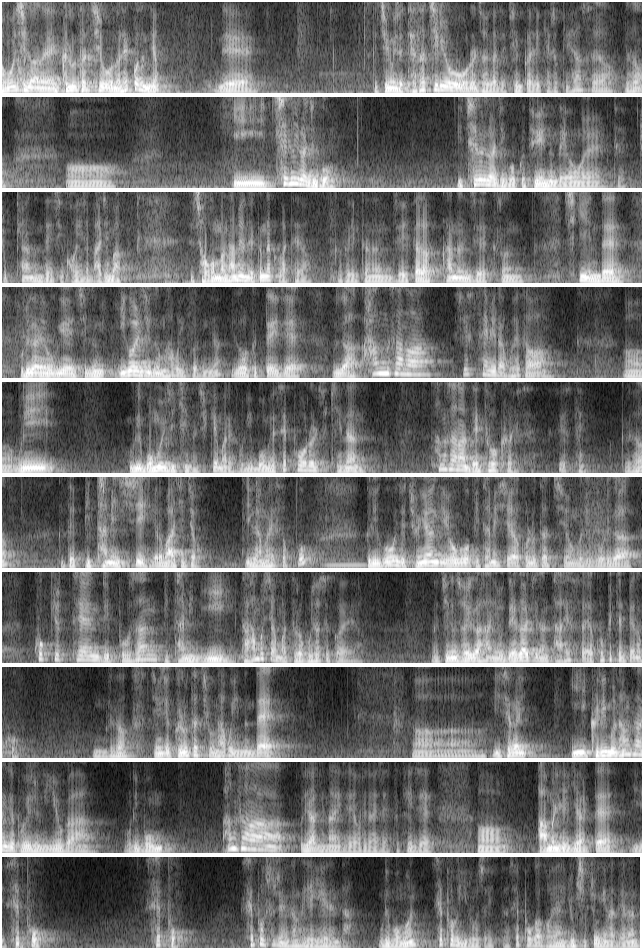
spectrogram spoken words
저번 시간에 글루타치온을 했거든요. 이제 지금 이제 대사 치료를 저희가 이제 지금까지 계속 해왔어요. 그래서 어, 이 책을 가지고 이 책을 가지고 그 뒤에 있는 내용을 이제 쭉 해왔는데 지금 거의 이제 마지막 저것만 하면 끝날 것 같아요. 그래서 일단은 이제 일단락하는 이제 그런 시기인데 우리가 여기에 지금 이걸 지금 하고 있거든요. 이거 그때 이제 우리가 항산화 시스템이라고 해서 어 우리 우리 몸을 지키는 쉽게 말해서 우리 몸의 세포를 지키는 항산화 네트워크가 있어요. 시스템. 그래서 그때 비타민 C 여러분 아시죠? 이거 한번 했었고 그리고 이제 중요한 게 요거 비타민 C와 글루타치온 그리고 우리가 코큐텐, 리포산, 비타민 E 다 한 번씩 한번 들어보셨을 거예요. 지금 저희가 한 요 네 가지는 다 했어요. 코큐텐 빼놓고. 음, 그래서 지금 이제 글루타치온 하고 있는데 어, 이 제가 이, 이 그림을 항상 이제 보여주는 이유가 우리 몸 항산화 의학이나 이제 우리가 이제 특히 이제 어, 암을 얘기할 때 이 세포, 세포, 세포 수준에서 항상 얘기해야 된다. 우리 몸은 세포로 이루어져 있다. 세포가 거의 한 60조 개나 되는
